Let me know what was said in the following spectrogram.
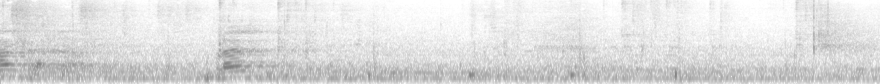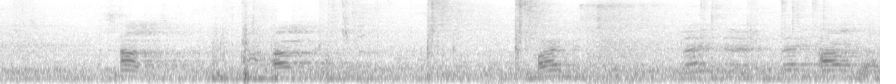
Lager. Brett. Up. Up. Minus. Lager.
